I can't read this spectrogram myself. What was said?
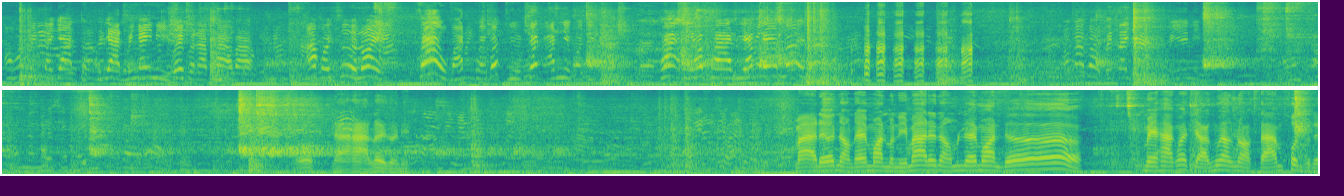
เอามันเป็นตาญาติตกญาติไม่ไงหนีไว้ประดาพาว่าเอาข่อยซื้อร้อยเศร้าบัตรข่อยว่าถือจักอันนี่ข่อยจะพระเดียวพาเลี้ยงแรงเลย เลยตัวนี้ มาเด้อน้องไดมอนด์วันนี้มาเด้อน้องไดมอนด์เด้อแม่ฮักมาจากเมืองนอกสามคนผู้ใด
